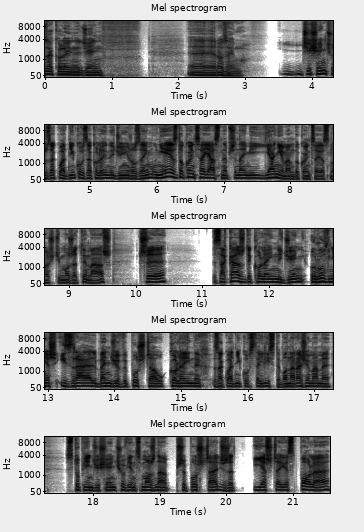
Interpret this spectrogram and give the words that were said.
za kolejny dzień rozejmu. 10 zakładników za kolejny dzień rozejmu nie jest do końca jasne, przynajmniej ja nie mam do końca jasności, może ty masz, czy za każdy kolejny dzień również Izrael będzie wypuszczał kolejnych zakładników z tej listy, bo na razie mamy 150, więc można przypuszczać, że jeszcze jest pole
